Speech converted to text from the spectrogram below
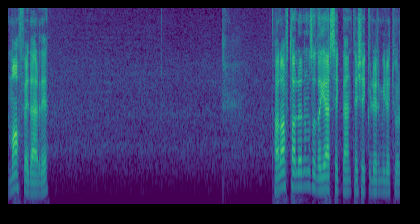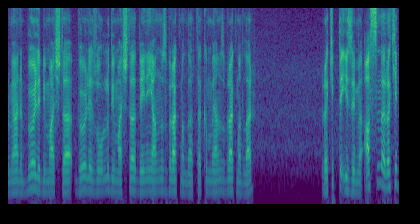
mahvederdi. Taraftarlarımıza da gerçekten teşekkürlerimi iletiyorum. Yani böyle bir maçta, böyle zorlu bir maçta beni yalnız bırakmadılar. Takımımı yalnız bırakmadılar. Rakip de izlemi. Aslında rakip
